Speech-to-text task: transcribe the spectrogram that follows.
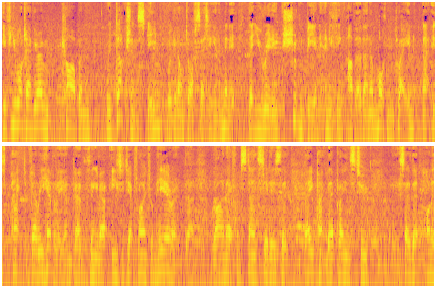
if you want to have your own carbon reduction scheme, we'll get on to offsetting in a minute, then you really shouldn't be in anything other than a modern plane that is packed very heavily. And uh, the thing about EasyJet flying from here and uh, Ryanair from Stansted is that they pack their planes to so that on a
